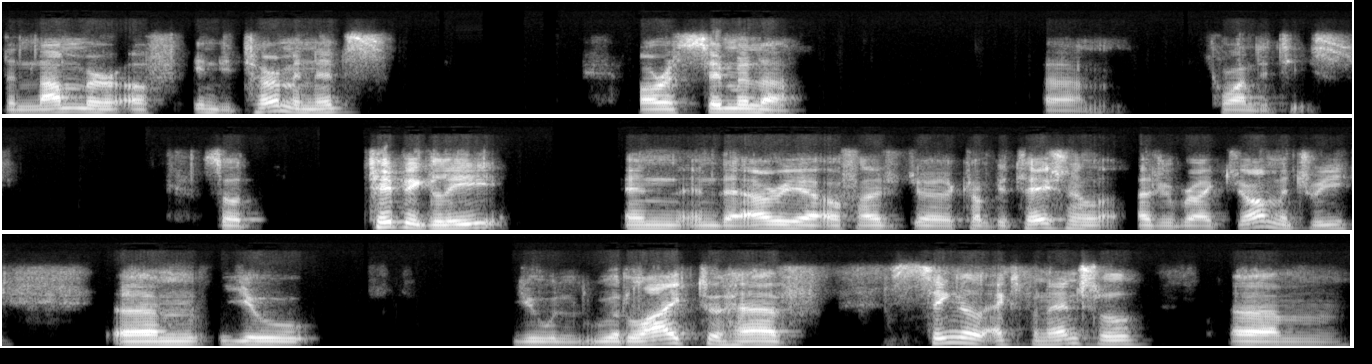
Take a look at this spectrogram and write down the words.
the number of indeterminates or similar um, quantities. So typically in, in the area of uh, computational algebraic geometry, um, you, you would like to have single exponential um,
